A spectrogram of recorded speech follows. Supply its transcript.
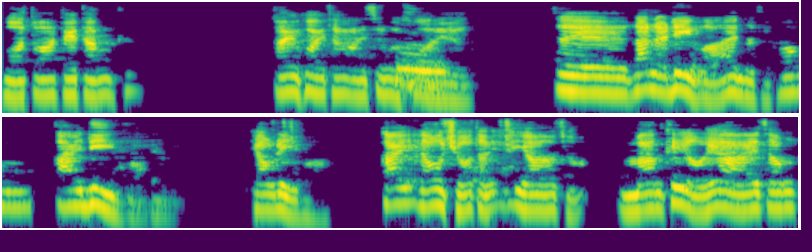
偌大地当该坏它还是会坏啊。这咱的立法案就是讲该立法要立法，该要求的要求，唔通去有遐迄种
